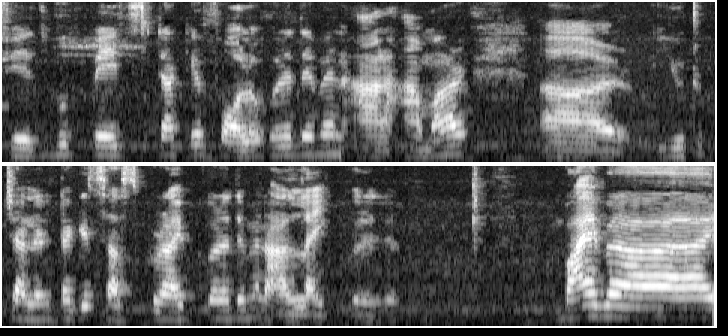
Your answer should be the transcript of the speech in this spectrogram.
ফেসবুক পেজটাকে ফলো করে দেবেন, আর আমার ইউটিউব চ্যানেলটাকে সাবস্ক্রাইব করে দেবেন, আর লাইক করে দেবেন। বাই বাই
